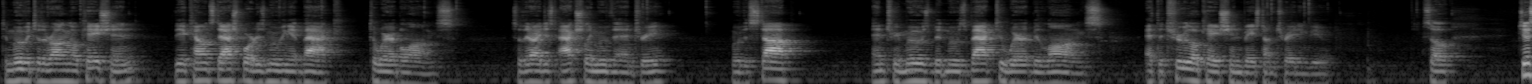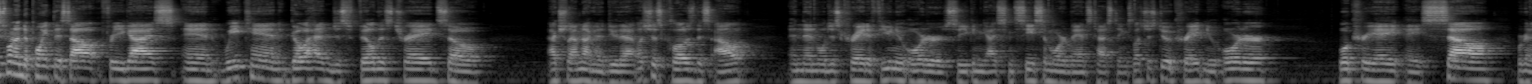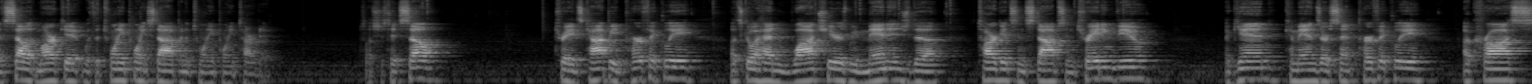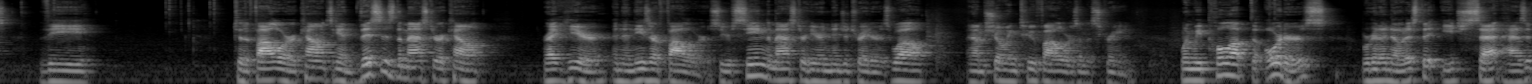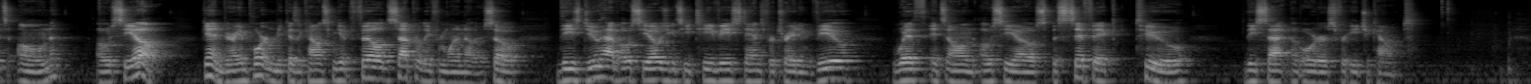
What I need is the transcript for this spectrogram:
to move it to the wrong location, the accounts dashboard is moving it back to where it belongs. So there I just actually move the entry, move the stop, entry moves, but moves back to where it belongs at the true location based on TradingView. So just wanted to point this out for you guys and we can go ahead and just fill this trade. So actually I'm not going to do that. Let's just close this out and then we'll just create a few new orders so you can guys can see some more advanced testing. So let's just do a create new order. We'll create a sell. We're going to sell at market with a 20 point stop and a 20 point target. So let's just hit sell. Trades copied perfectly. Let's go ahead and watch here as we manage the targets and stops in trading view. Again, commands are sent perfectly across the to the follower accounts. Again, this is the master account right here, and then these are followers. So you're seeing the master here in NinjaTrader as well. and I'm showing two followers on the screen. When we pull up the orders, we're going to notice that each set has its own OCO. Again, very important because accounts can get filled separately from one another. So these do have OCOs. You can see TV stands for Trading View with its own OCO specific to the set of orders for each account.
